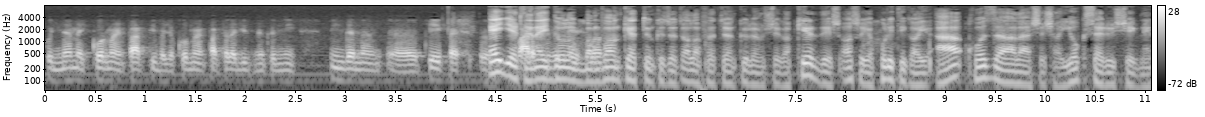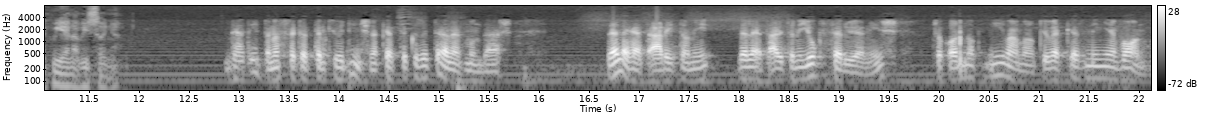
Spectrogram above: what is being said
hogy nem egy kormánypárti vagy a kormánypárttal együttműködni mindenben képes. Egyetlen egy dologban van. van kettőnk között alapvetően különbség. A kérdés az, hogy a politikai áll, hozzáállás és a jogszerűségnek milyen a viszonya. De hát éppen azt fejtettem ki, hogy nincs a kettő között ellentmondás. Le lehet állítani, le lehet állítani jogszerűen is, csak annak nyilvánvalóan következménye van.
